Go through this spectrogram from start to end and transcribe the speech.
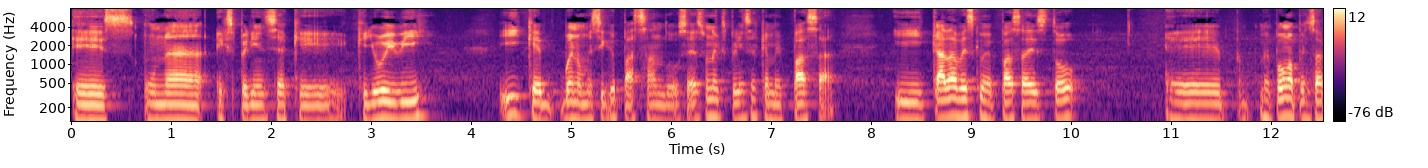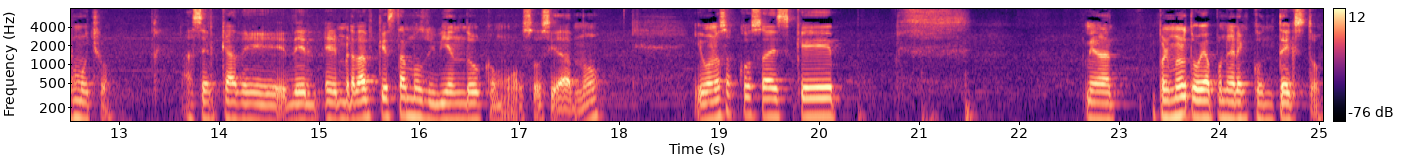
Es una experiencia que, que yo viví y que bueno me sigue pasando. O sea, es una experiencia que me pasa y cada vez que me pasa esto eh, me pongo a pensar mucho acerca de, de en verdad qué estamos viviendo como sociedad, ¿no? Y bueno, esa cosa es que... Mira, primero te voy a poner en contexto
